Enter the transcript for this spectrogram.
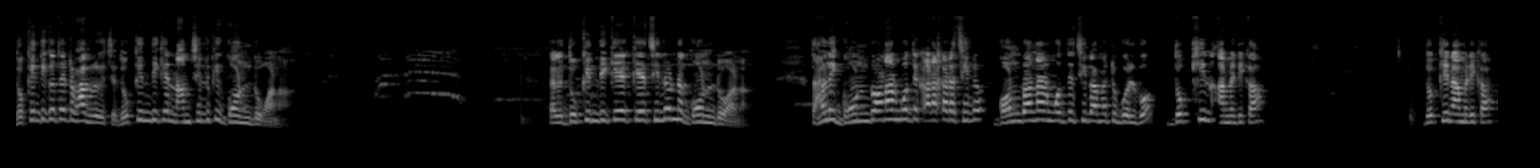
দক্ষিণ দিকেও তো একটা ভাগ রয়েছে। দক্ষিণ দিকের নাম ছিল কি? গন্ডোয়ানা। তাহলে দক্ষিণ দিকে কে ছিল না? গন্ডোয়ানা। তাহলে গন্ডোয়ানার মধ্যে কারা কারা ছিল? গন্ডোয়ানার মধ্যে ছিল, আমি একটু বলব, দক্ষিণ আমেরিকা। দক্ষিণ আমেরিকা,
